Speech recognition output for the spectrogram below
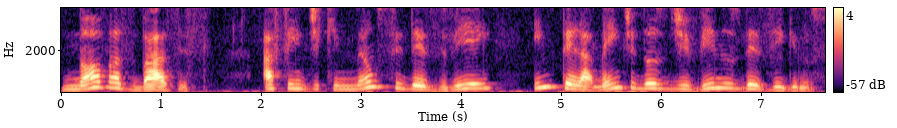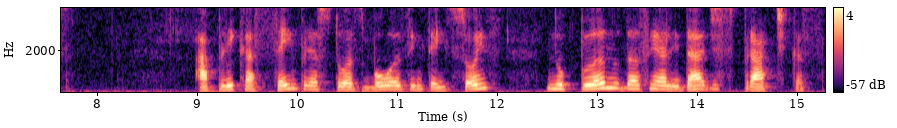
novas bases, a fim de que não se desviem inteiramente dos divinos desígnios. Aplica sempre as tuas boas intenções no plano das realidades práticas,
